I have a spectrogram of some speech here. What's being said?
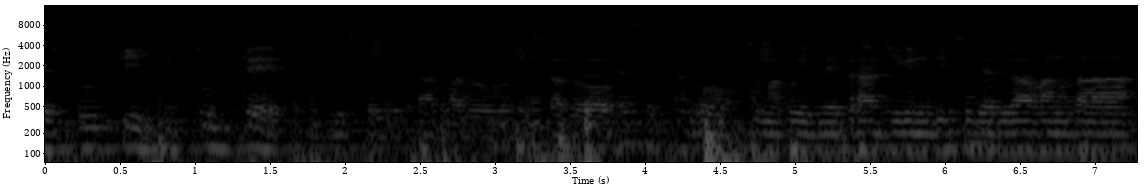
per tutti e tutte, visto che sabato c'è stato insomma, quelle tragiche notizie che arrivavano da,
